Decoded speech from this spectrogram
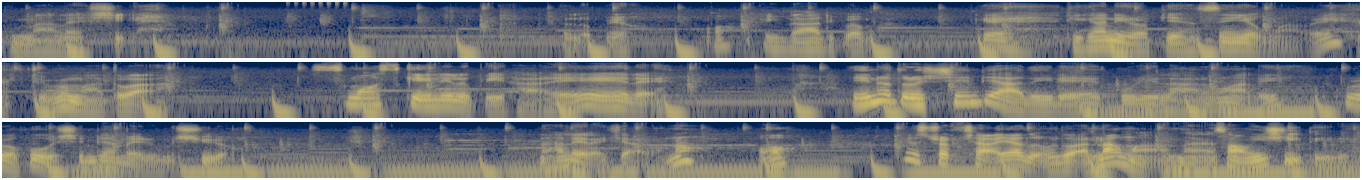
ဒီမှာလည်းရှိတယ်ဘယ်လိုမျိုးဟောအိမ်သားဒီဘက်မှာကဲဒီကနေတော့ပြန်ဆင်းရုံပါပဲဒီဘက်မှာသူက small scale လေးလုပ်ပေးထားတယ်တဲ့။ အရင်တော့သူတို့ရှင်းပြသေးတယ်ကိုရီလာတော့ကလေခုတော့ကိုကိုရှင်းပြမယ်လို့မရှိတော့။နားလည်လိုက်ကြတော့နော်။ဟောဒီ structure အရဆိုတော့အနောက်မှာအမှန်အဆောင်ကြီးရှိသေးတယ်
